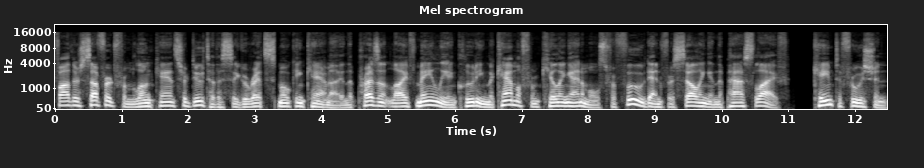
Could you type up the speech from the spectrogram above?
Father suffered from lung cancer due to the cigarette smoking karma in the present life, mainly including the karma from killing animals for food and for selling in the past life, came to fruition.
